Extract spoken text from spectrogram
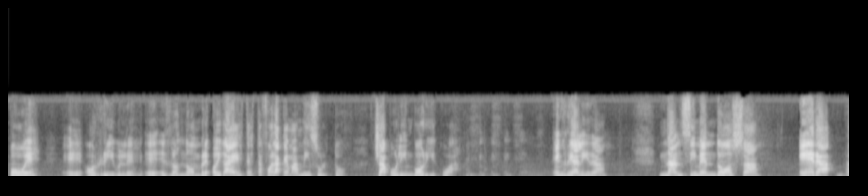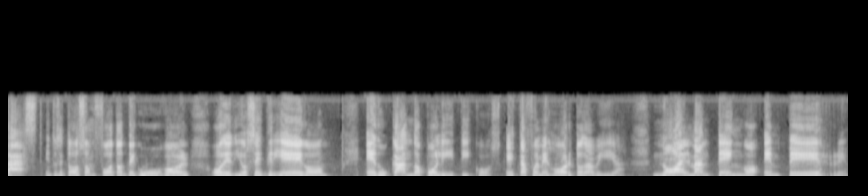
Poe, eh, horrible eh, los nombres. Oiga, esta, esta fue la que más me insultó. Chapulín Boricua. En realidad. Nancy Mendoza era Bast. Entonces todos son fotos de Google o de dioses griegos. Educando políticos. Esta fue mejor todavía. No al mantengo en PR.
